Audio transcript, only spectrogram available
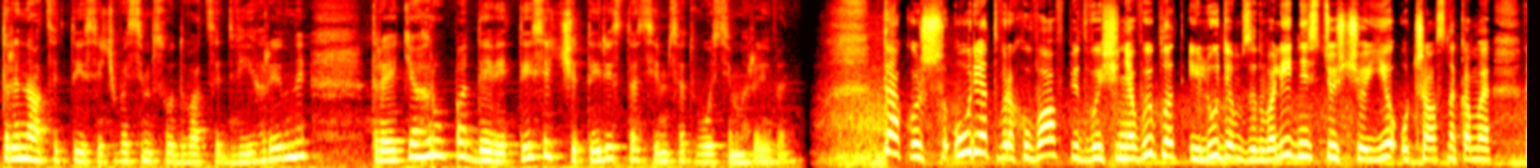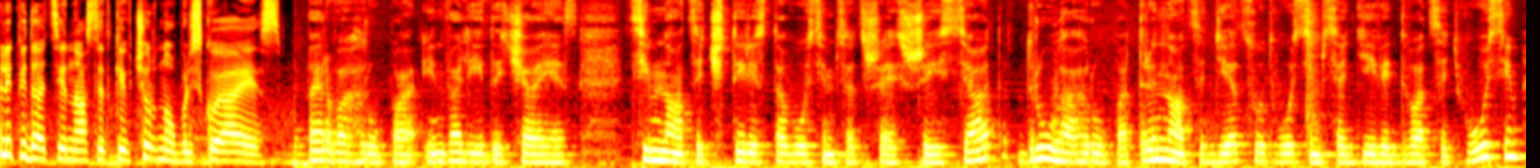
13 тисяч 822 гривни, третя група 9 тисяч 478 гривень. Також уряд врахував підвищення виплат і людям з інвалідністю, що є учасниками ліквідації наслідків Чорнобильської АЕС. Перша група інваліди ЧАЕС 17 486 60, друга група 13 989 28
